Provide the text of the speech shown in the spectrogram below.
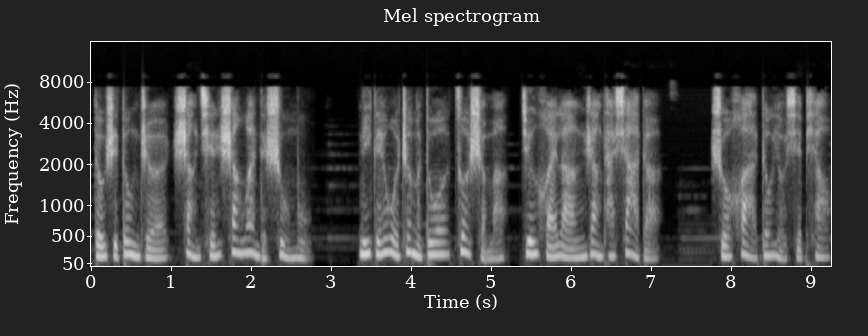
都是动辄上千上万的数目。你给我这么多做什么？君怀郎让他吓得说话都有些飘。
